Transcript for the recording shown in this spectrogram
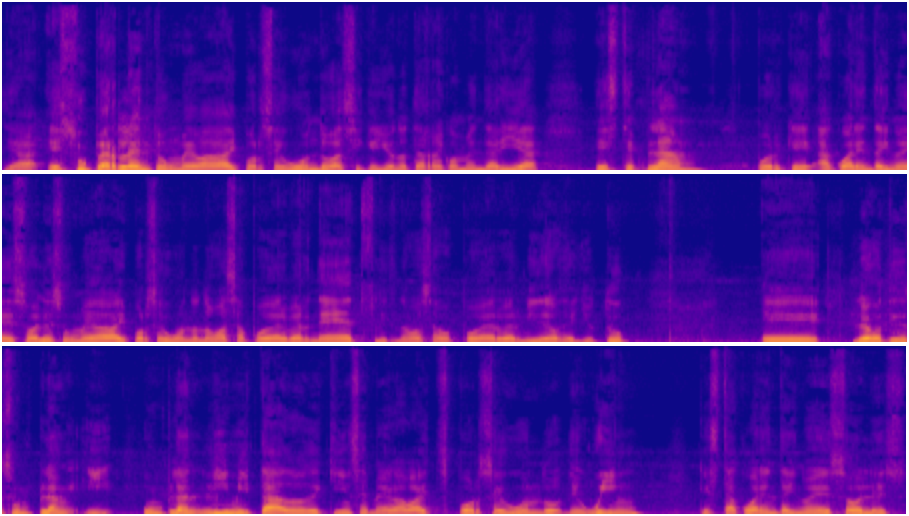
¿ya? Es súper lento un megabyte por segundo, así que yo no te recomendaría este plan porque a 49 soles un megabyte por segundo no vas a poder ver Netflix, no vas a poder ver videos de YouTube. Eh, luego tienes un plan y un plan limitado de 15 megabytes por segundo de Win, que está a 49 soles.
